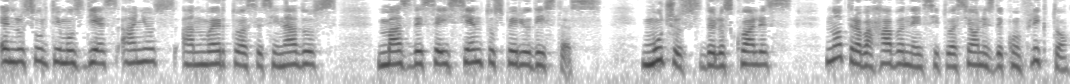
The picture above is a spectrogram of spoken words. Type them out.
En los últimos diez años han muerto asesinados más de 600 periodistas, muchos de los cuales no trabajaban en situaciones de conflicto,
